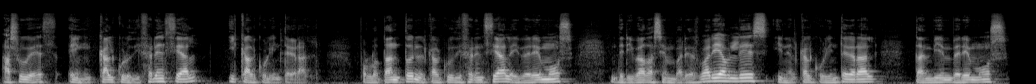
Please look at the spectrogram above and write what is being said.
a su vez en cálculo diferencial y cálculo integral. Por lo tanto, en el cálculo diferencial ahí veremos derivadas en varias variables y en el cálculo integral también veremos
